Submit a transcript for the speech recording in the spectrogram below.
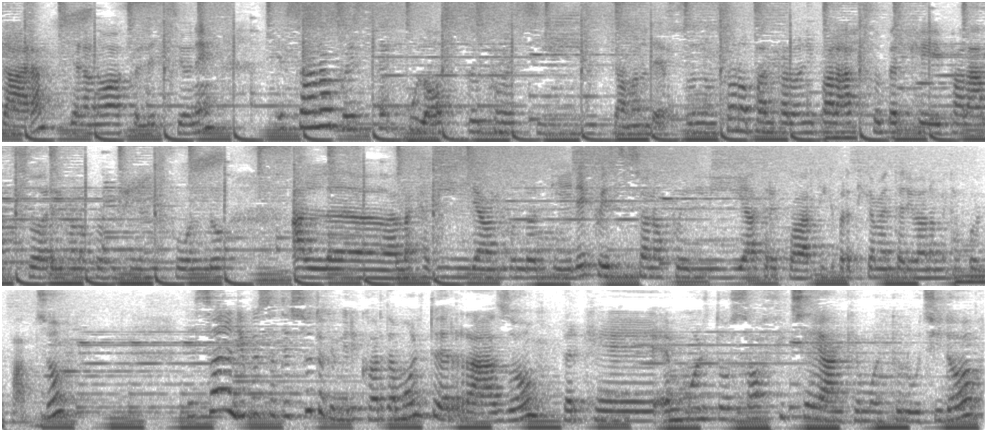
Zara della nuova collezione e sono queste culotte come si chiamano adesso. Non sono pantaloni palazzo perché i palazzo arrivano proprio fino in fondo al, alla caviglia, in fondo al piede. Questi sono quelli a tre quarti che praticamente arrivano a metà polpaccio e sono di questo tessuto che mi ricorda molto il raso perché è molto soffice e anche molto lucido.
